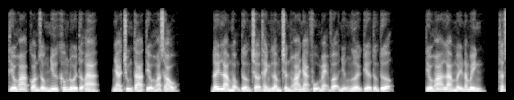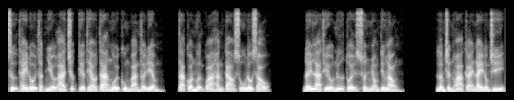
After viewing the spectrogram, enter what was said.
Tiểu hoa còn giống như không đối tượng a, nhà chúng ta tiểu hoa sáu. Đây là mộng tưởng trở thành lâm chấn hoa nhạc phụ mẹ vợ những người kia tưởng tượng. Tiểu hoa làm mấy năm binh, thật sự thay đổi thật nhiều a trước kia theo ta ngồi cùng bàn thời điểm, ta còn mượn qua hắn cao su đâu sáu. Đây là thiếu nữ tuổi xuân nhóm tiếng lòng lâm chấn hoa cái này đồng chí,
